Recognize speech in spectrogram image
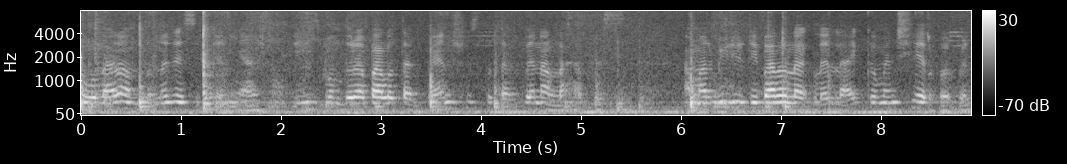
রোল আর অন্তনের রেসিপিটা নিয়ে আসব। প্লিজ বন্ধুরা ভালো থাকবেন, সুস্থ থাকবেন, আল্লাহ হাফেজ। আমার ভিডিওটি ভালো লাগলে লাইক কমেন্ট শেয়ার করবেন।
